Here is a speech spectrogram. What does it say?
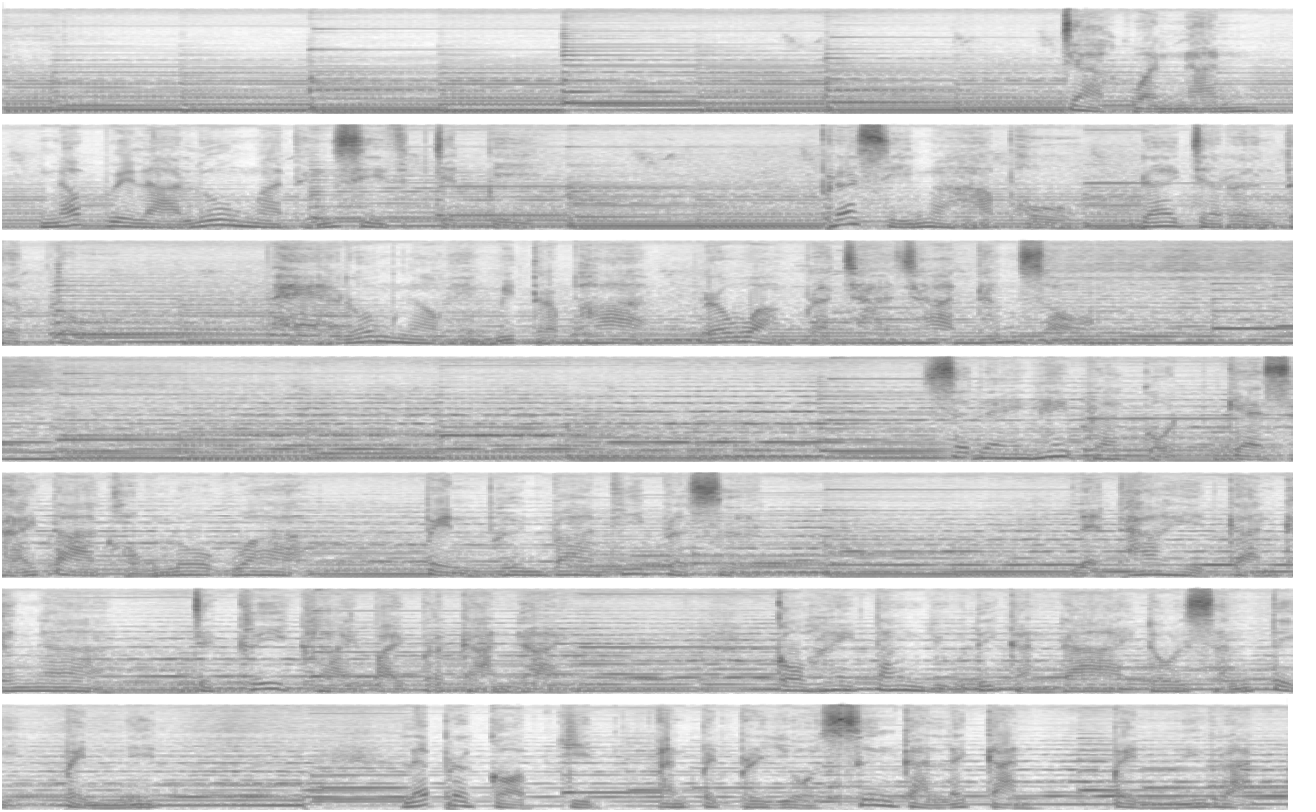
จากวันนั้นนับเวลาล่วงมาถึง 47 ปี พระศรีมหาโพธิ์ได้เจริญเติบโต แผ่ร่มเงาแห่งมิตรภาพระหว่างประชาชาติทั้งสอง แสดงให้ปรากฏแก่สายตาของโลกว่า เป็นพื้นบ้านที่ประเสริฐ และถ้าเหตุการณ์ข้างหน้าจะคลี่คลายไปประการใด ก็ให้ตั้งอยู่ด้วยกันได้โดยสันติเป็นนิจและประกอบกิจอันเป็นประโยชน์ซึ่งกันและกันเป็นนิรันดร์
